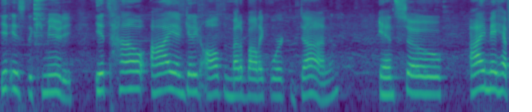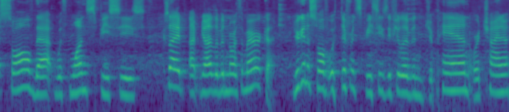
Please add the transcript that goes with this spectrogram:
It is the community. It's how I am getting all the metabolic work done. And so I may have solved that with one species because I, I, you know, I, live in North America. You're going to solve it with different species if you live in Japan or China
